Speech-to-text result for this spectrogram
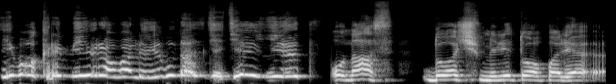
Его кремировали, у нас детей нет. У нас дочь в Мелитополе,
